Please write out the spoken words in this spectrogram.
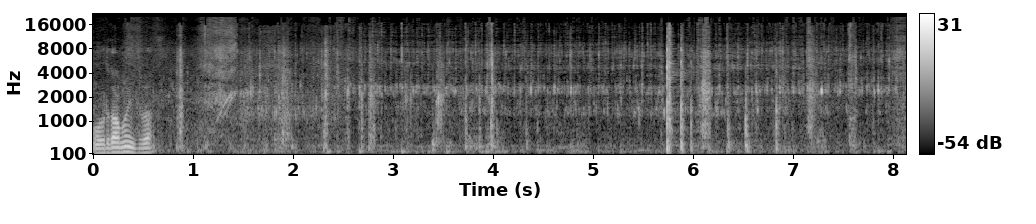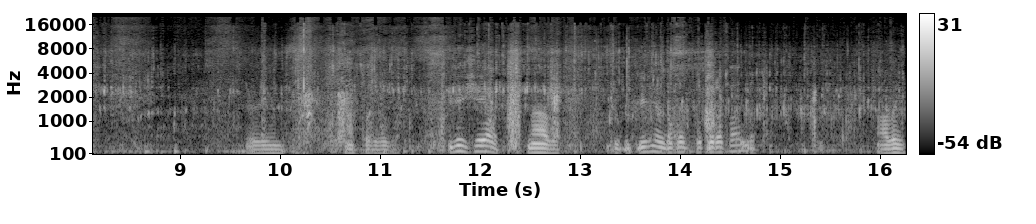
Orada mıydı lan? Göreyim. Anahtarı burada. Bir de şey yap. Ne abi? Köpüklerine kadar fotoğraf al da. Alayım.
